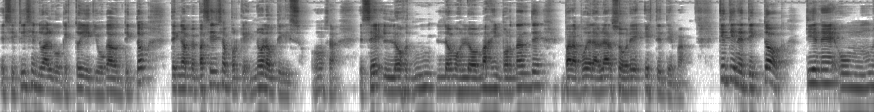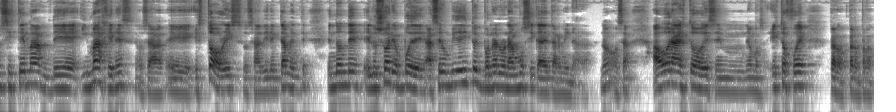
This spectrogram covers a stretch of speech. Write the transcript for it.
Eh, si estoy diciendo algo que estoy equivocado en TikTok, ténganme paciencia porque no la utilizo. O sea, sé lo, lo, lo más importante para poder hablar sobre este tema. ¿Qué tiene TikTok? Tiene un, sistema de imágenes, o sea, eh, stories, o sea, directamente, en donde el usuario puede hacer un videito y ponerle una música determinada, ¿no? O sea, ahora esto es, digamos, esto fue Perdón, perdón, perdón.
